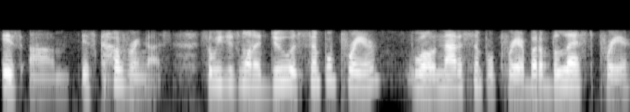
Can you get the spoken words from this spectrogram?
is um is covering us. So we just want to do a simple prayer, well, not a simple prayer, but a blessed prayer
